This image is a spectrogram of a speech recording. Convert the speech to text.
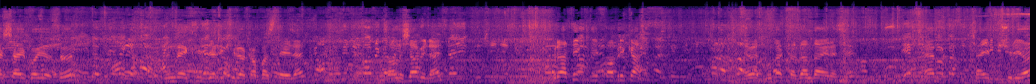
Yaş çay koyuyorsun. Günde 250 kilo kapasiteyle çalışabilen pratik bir fabrika. Evet bu da kazan dairesi. Hem çayı pişiriyor,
